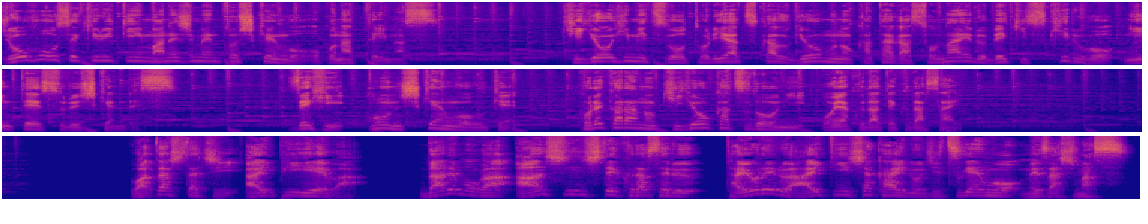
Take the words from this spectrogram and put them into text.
情報セキュリティマネジメント試験を行っています。企業秘密を取り扱う業務の方が備えるべきスキルを認定する試験です。ぜひ本試験を受けこれからの企業活動にお役立てください。私たち IPA は誰もが安心して暮らせる頼れる IT 社会の実現を目指します。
